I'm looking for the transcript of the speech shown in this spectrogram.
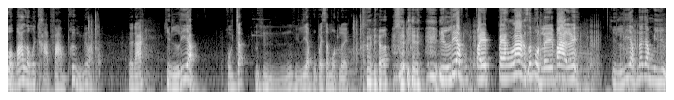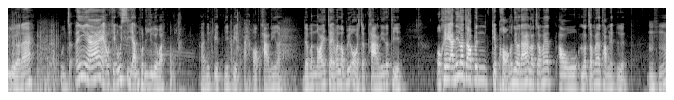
ว่าบ้านเรามันขาดฟาร์มพึ่งนี่หว่าเดี๋ยวนะ หินเรียบ ผมจะหินเรียบกูไปสมดเลยเดี๋ยวหินเรียบไปแปลงร่างสมดเลยบ้าเอ้ยหินเรียบน่าจะมีอยู่เหลือนะ ผมจะนี่ไงโอเคอุ้ยสี่อันพอดีเลยว่ะอันนี้ปิดนี่ปิดอะออกทางนี้หน่อยเดี๋ยวมันน้อยใจว่าเราไม่ออกจากทางนี้สักทีโอเค อันนี้เราจะเอาเป็นเก็บของกันเดียวนะ เราจะไม่เอาเราจะไม่เอาทำอย่างอื่น อือหือ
